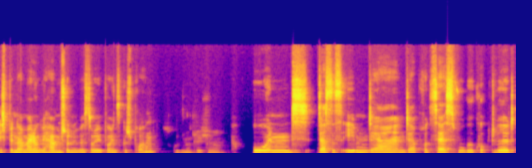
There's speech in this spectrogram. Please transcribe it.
Ich bin der Meinung, wir haben schon über Storypoints gesprochen. Ist gut möglich, ja. Und das ist eben der, der Prozess, wo geguckt wird,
